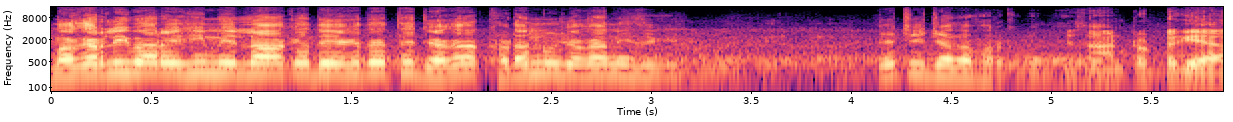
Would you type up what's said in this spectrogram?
ਮਗਰਲੀ ਵਾਰ ਇਹੀ ਮੇਲਾ ਆ ਕੇ ਦੇਖਦੇ ਇੱਥੇ ਜਗ੍ਹਾ ਖੜਨ ਨੂੰ ਜਗ੍ਹਾ ਨਹੀਂ ਸੀਗੀ। ਇਹ ਚੀਜ਼ਾਂ ਦਾ ਫ਼ਰਕ ਪੈਂਦਾ ਕਿਸਾਨ ਟੁੱਟ ਗਿਆ।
